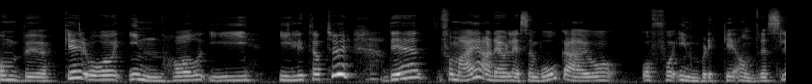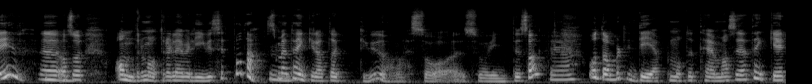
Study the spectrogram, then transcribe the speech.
om bøker og innhold i, i litteratur, det, for meg er det å lese en bok er jo å få innblikk i andres liv. Eh, Mm. altså andre måter å leve livet sitt på, da. Som jeg Mm. tenker at Gud, han er så, så interessant. Ja. Og da blir det på en måte tema. Så jeg tenker,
